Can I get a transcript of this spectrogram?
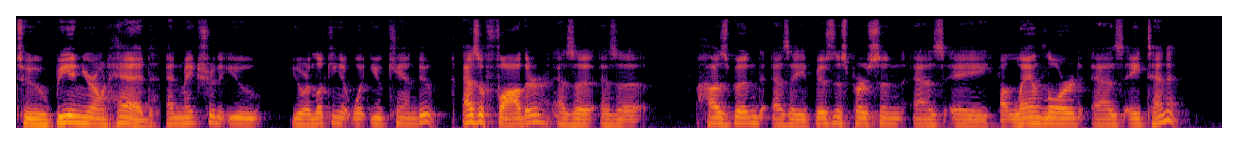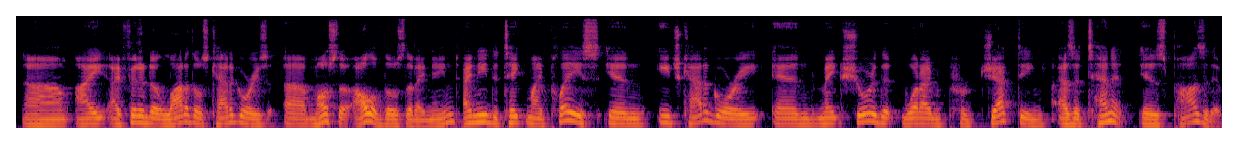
to be in your own head and make sure that you you are looking at what you can do. As a father, as a as a husband, as a business person, as a, a landlord, as a tenant. Um, I, I fit into a lot of those categories, uh, most of all of those that I named. I need to take my place in each category and make sure that what I'm projecting as a tenant is positive.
